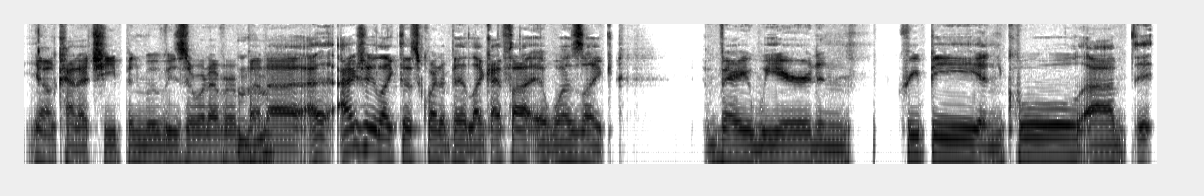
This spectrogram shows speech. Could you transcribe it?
you know, kind of cheap in movies or whatever, mm-hmm. but uh, I actually like this quite a bit. Like I thought it was like very weird and creepy and cool. Um, it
